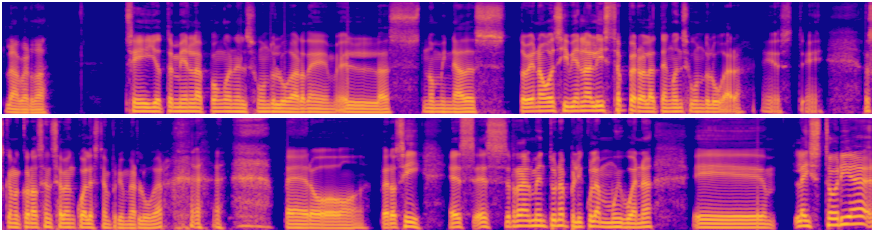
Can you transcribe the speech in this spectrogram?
la verdad. Sí, yo también la pongo en el segundo lugar de las nominadas. Todavía no hago así bien la lista, pero la tengo en segundo lugar. Este, los que me conocen saben cuál está en primer lugar. pero, pero sí, es, es realmente una película muy buena. Eh, la historia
